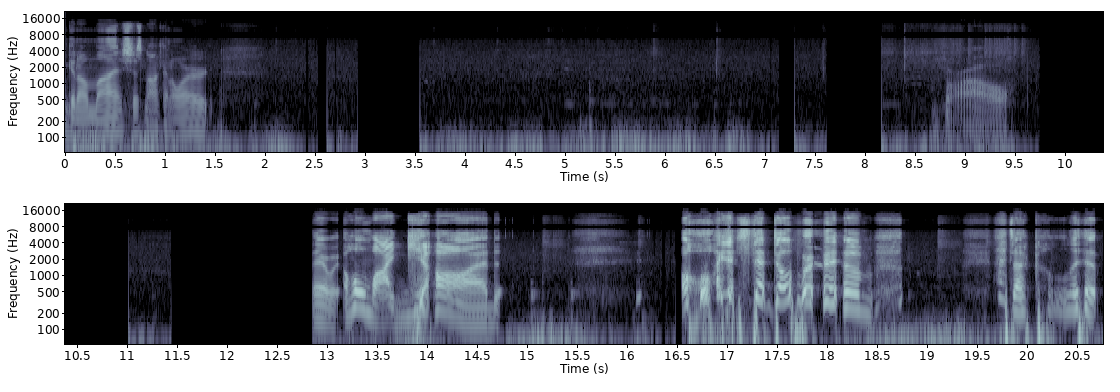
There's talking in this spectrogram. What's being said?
and get online. it's just not gonna work. Bro. There we Oh my god! Oh, I just stepped over him! That's a clip.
